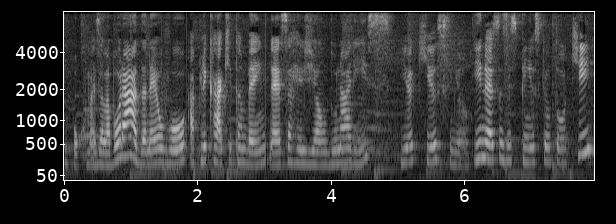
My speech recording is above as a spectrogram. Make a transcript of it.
um pouco mais elaborada, né, eu vou aplicar aqui também nessa região do nariz e aqui assim, ó. E nessas espinhas que eu tô aqui,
